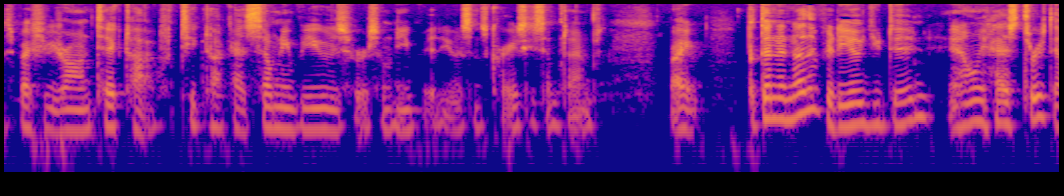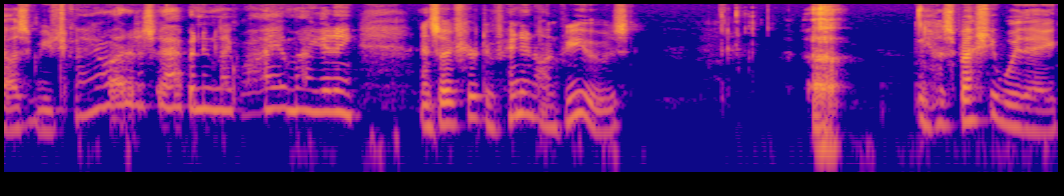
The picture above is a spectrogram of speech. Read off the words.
especially if you're on TikTok. TikTok has so many views for so many videos, it's crazy sometimes, right? But then another video you did, it only has 3,000 views. You're going, what is happening? Like, why am I getting? And so if you're dependent on views, uh, especially with a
